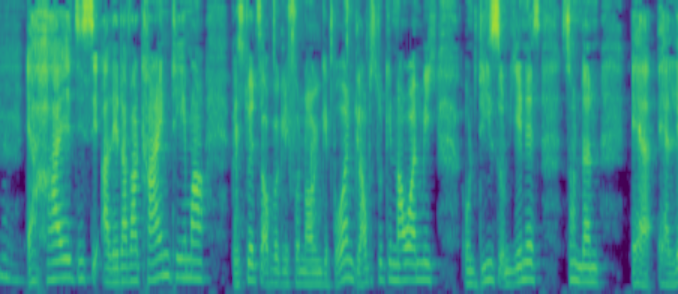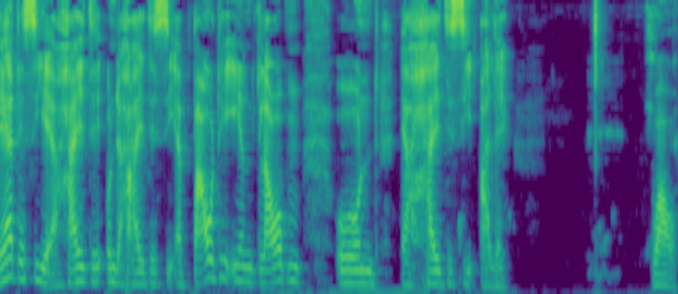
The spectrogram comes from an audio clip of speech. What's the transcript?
Mhm. Er heilte sie alle. Da war kein Thema, bist du jetzt auch wirklich von neuem geboren? Glaubst du genau an mich? Und dies und jenes, sondern er, er lehrte sie, er heilte und er heilte sie. Er baute ihren Glauben und er heilte sie alle. Wow.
